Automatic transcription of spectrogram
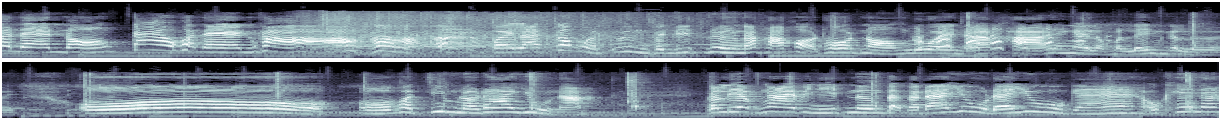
คะแนนน้อง9คะแนนค่ะ ไวรัสก็เหมือนอึ่งไปนิดนึงนะคะ ขอโทษน้องด้วยนะคะ ยังไงเรามาเล่นกันเลย โอ้โอ้พอจิ้มแล้วได้อยู่นะ ก็เรียบง่ายไปนิดนึงแต่ก็ได้อยู่ได้อยู่แก โอเคนะ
